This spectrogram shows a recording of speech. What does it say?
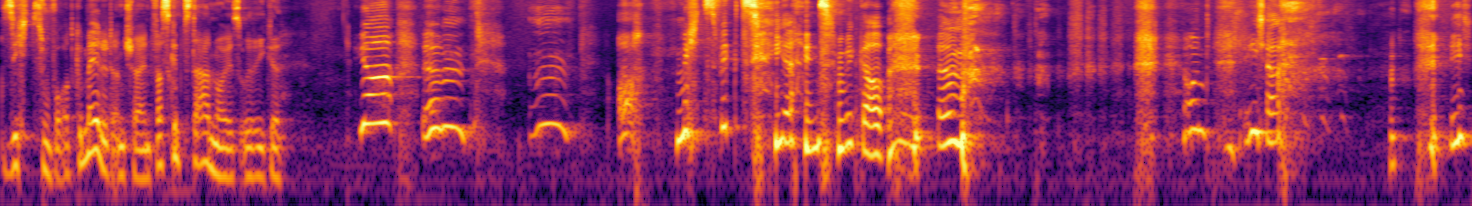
sich zu Wort gemeldet anscheinend. Was gibt's da Neues, Ulrike? Ja, ähm, mh, oh, mich zwickt's hier in Zwickau. Ähm, und ich habe ich,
